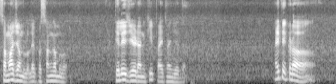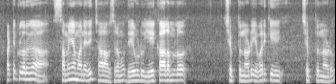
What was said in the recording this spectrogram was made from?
సమాజంలో లేకపోతే సంఘంలో తెలియజేయడానికి ప్రయత్నం చేద్దాం. అయితే ఇక్కడ పర్టికులర్గా సమయం అనేది చాలా అవసరము. దేవుడు ఏ కాలంలో చెప్తున్నాడు ఎవరికి చెప్తున్నాడు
